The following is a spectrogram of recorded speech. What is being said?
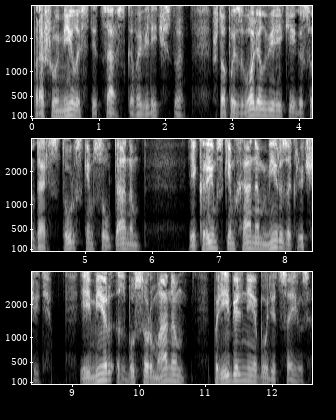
прошу милости царского величества, чтоб изволил великий государь с турским султаном и крымским ханом мир заключить, и мир с бусурманом прибыльнее будет союза.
